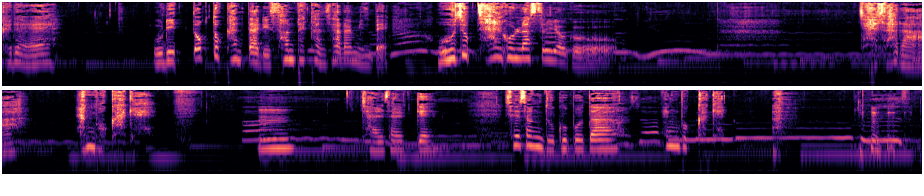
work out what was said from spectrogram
그래. 우리 똑똑한 딸이 선택한 사람인데 오죽 잘 골랐으려고. 잘 살아. 행복하게. 음, 잘 살게. 세상 누구보다 행복하게.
